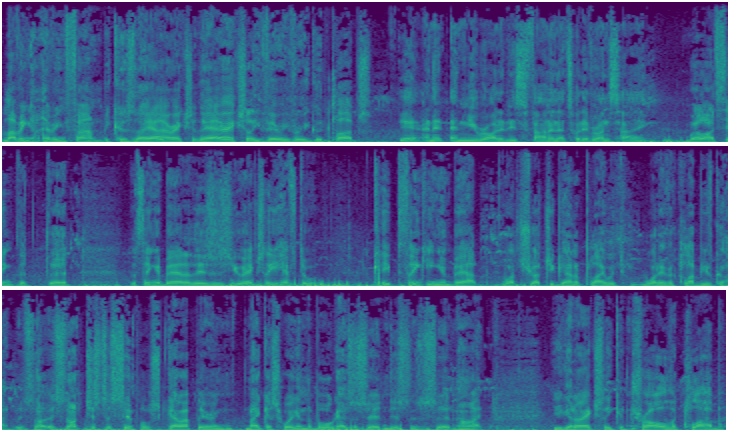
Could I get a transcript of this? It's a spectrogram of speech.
loving it, having fun because they are actually they are actually very very good clubs. Yeah, and it, and you're right, it is fun, and that's what everyone's saying. Well, I think that uh, the thing about it is, is you actually have to keep thinking about what shot you're going to play with whatever club you've got. It's not. It's not just a simple go up there and make a swing and the ball goes a certain distance, a certain height. You've got to actually control the club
